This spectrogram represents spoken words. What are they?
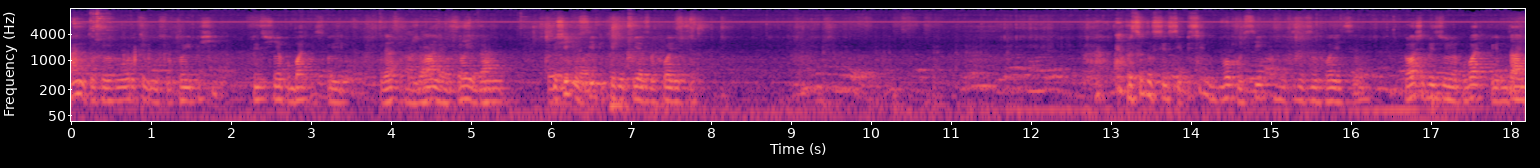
Правильно, то, що ви говорите усно, то і пишіть. Прізвищення по батьку свої, адреса проживання, свої дані. Пишіть усі, які тут є, знаходяться. Присутності всі, пишіть двох осіб, які тут знаходяться. Ваше прізвище по батьку, дані,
